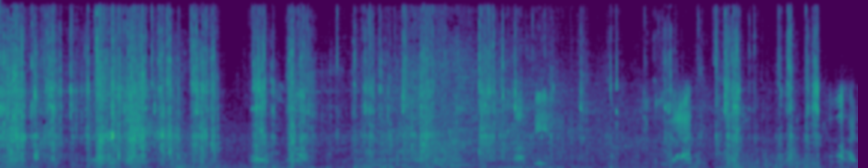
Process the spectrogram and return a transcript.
seen. Oh. Oh, Pete that? Come on.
